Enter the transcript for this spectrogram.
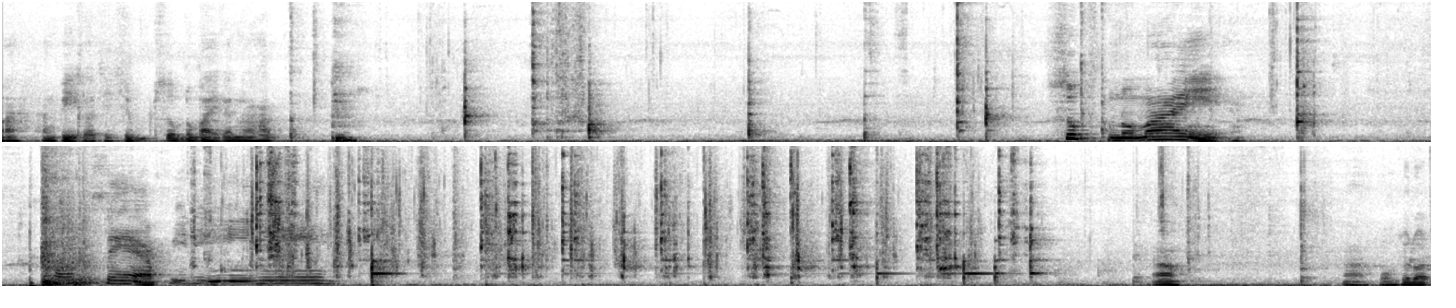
มาทั้งปีก็จะซุปซุปหน่อใหม่กันนะครับ ซุปหน่อไม้ของแซ่บอีดีเอาอ่าผงชูรส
